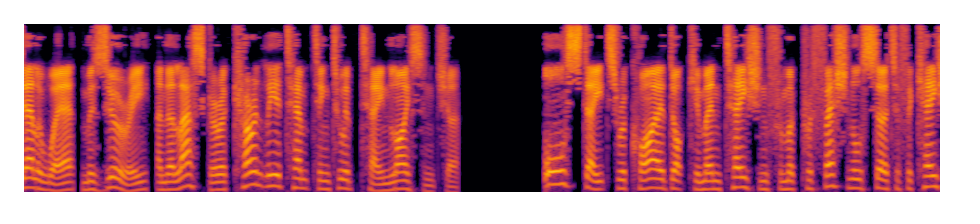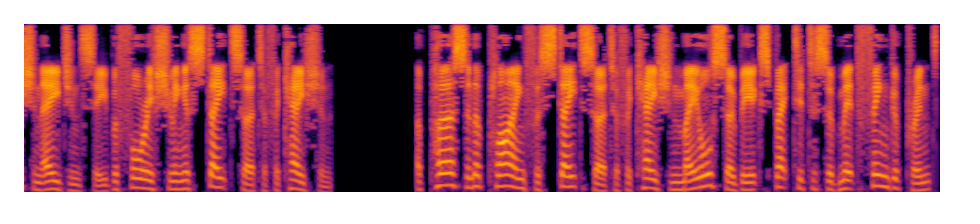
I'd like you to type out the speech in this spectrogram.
Delaware, Missouri, and Alaska are currently attempting to obtain licensure. All states require documentation from a professional certification agency before issuing a state certification. A person applying for state certification may also be expected to submit fingerprints,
